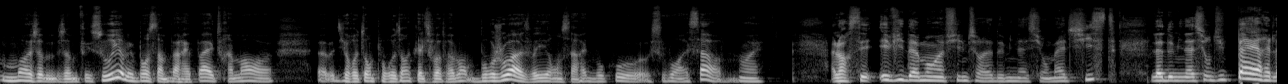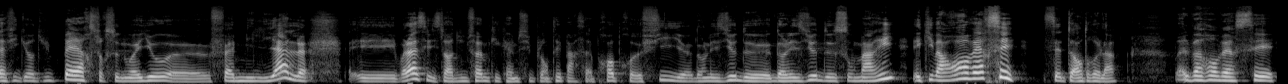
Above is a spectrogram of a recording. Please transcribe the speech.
moi, ça me, ça me fait sourire, mais bon, ça me paraît pas être vraiment. euh, dire autant pour autant qu'elle soit vraiment bourgeoise. Vous voyez, on s'arrête beaucoup souvent à ça. Ouais. Alors c'est évidemment un film sur la domination machiste, la domination du père et de la figure du père sur ce noyau euh, familial. Et voilà, c'est l'histoire d'une femme qui est quand même supplantée par sa propre fille euh, dans les yeux de dans les yeux de son mari et qui va renverser cet ordre-là. elle va renverser.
